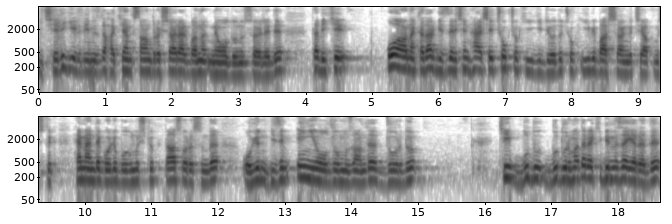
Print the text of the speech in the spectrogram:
İçeri girdiğimizde hakem Sandro Scharer bana ne olduğunu söyledi. Tabii ki o ana kadar bizler için her şey çok çok iyi gidiyordu. Çok iyi bir başlangıç yapmıştık. Hemen de golü bulmuştuk. Daha sonrasında oyun bizim en iyi olduğumuz anda durdu. Ki bu, bu durmada rakibimize yaradı.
